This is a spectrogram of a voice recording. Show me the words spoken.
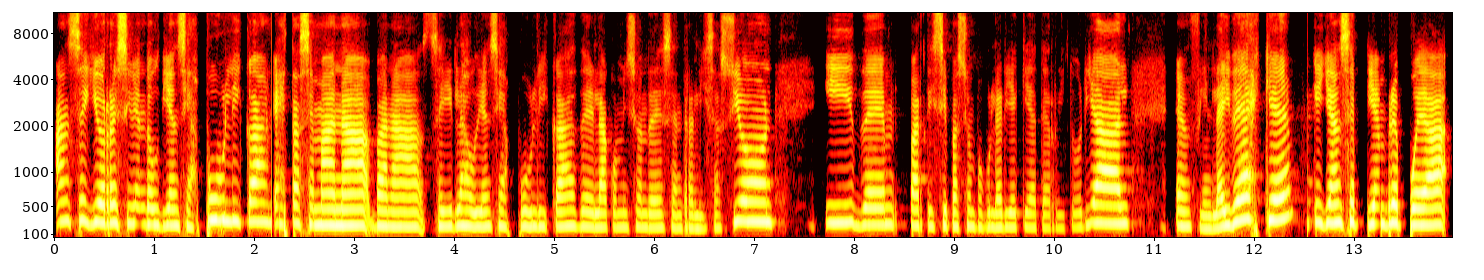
Han seguido recibiendo audiencias públicas. Esta semana van a seguir las audiencias públicas de la Comisión de Descentralización y de Participación Popular y Equidad Territorial. En fin, la idea es que, que ya en septiembre pueda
